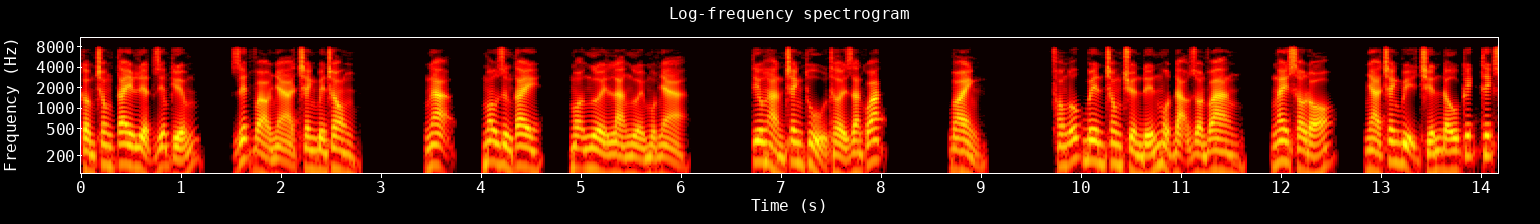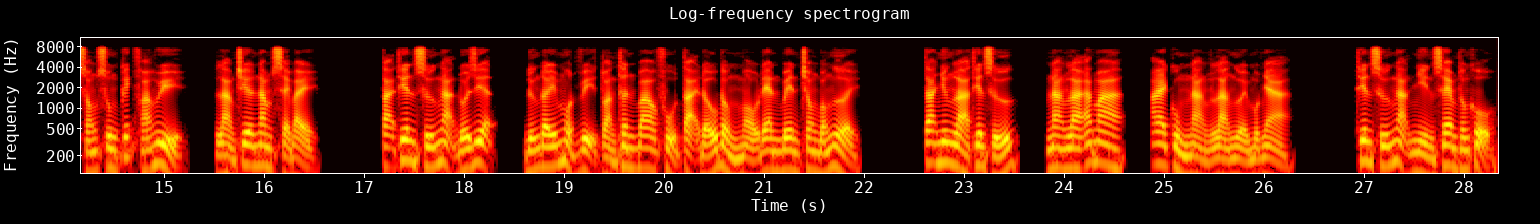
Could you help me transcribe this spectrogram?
cầm trong tay liệt diễm kiếm, giết vào nhà tranh bên trong. Ngạn, mau dừng tay, mọi người là người một nhà. Tiêu hàn tranh thủ thời gian quát. Bành! Phòng ốc bên trong truyền đến một đạo giòn vang, ngay sau đó, nhà tranh bị chiến đấu kích thích sóng xung kích phá hủy, làm chia năm xẻ bảy. Tại thiên sứ ngạn đối diện, đứng đấy một vị toàn thân bao phủ tại đấu đồng màu đen bên trong bóng người. Ta nhưng là thiên sứ, nàng là ác ma, ai cùng nàng là người một nhà. Thiên sứ ngạn nhìn xem thống khổ,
